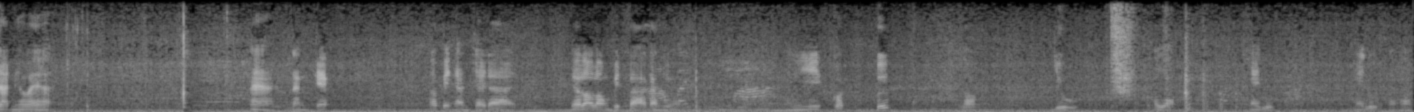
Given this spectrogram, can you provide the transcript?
ดันเข้าไปฮะอ่าดังแก๊กก็เป็นอันใช้ได้ เดี๋ยวเราลองปิดฝากันดีกว่อันนี้กดปึ๊บล็อกอยู่ขยับไม่หลุดไม่หลุดนะครับ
